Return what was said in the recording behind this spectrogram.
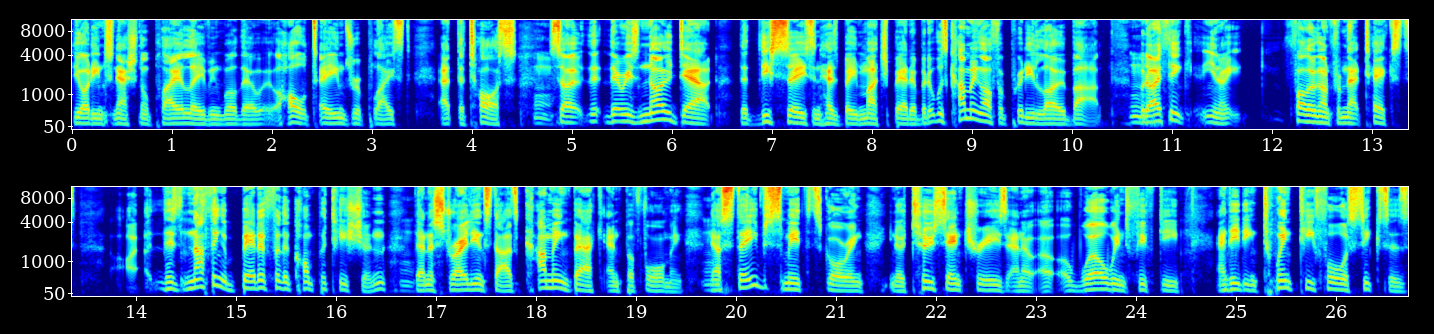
the odd international player leaving. Well, there were whole teams replaced at the toss. Mm. So th- there is no doubt that this season has been much better. But it was coming off a pretty low bar. Mm. But I think you know, following on from that text there's nothing better for the competition mm. than Australian stars coming back and performing. Mm. Now, Steve Smith scoring, you know, two centuries and a, a whirlwind 50 and hitting 24 sixes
